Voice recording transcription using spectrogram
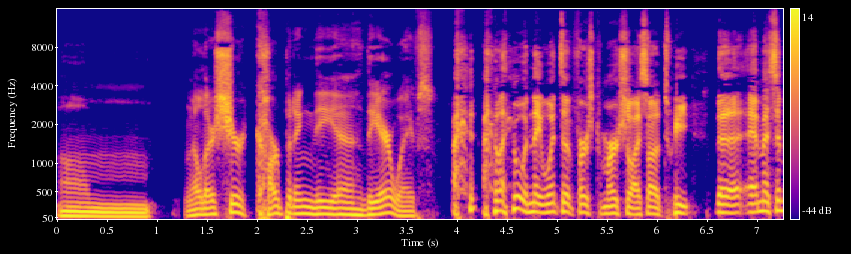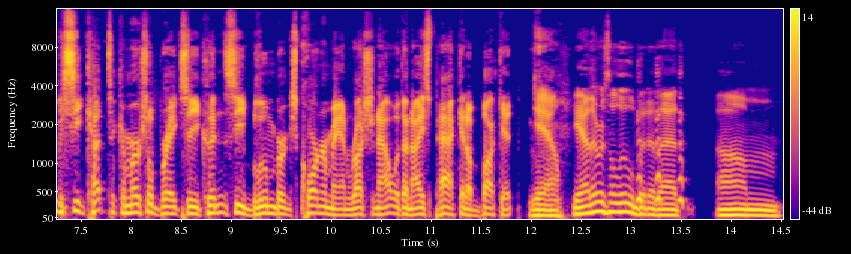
Um, well, they're sure carpeting the uh, the airwaves. I like when they went to the first commercial. I saw a tweet. The MSNBC cut to commercial break, so you couldn't see Bloomberg's corner man rushing out with an ice pack and a bucket. Yeah, yeah, there was a little bit of that. Um,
